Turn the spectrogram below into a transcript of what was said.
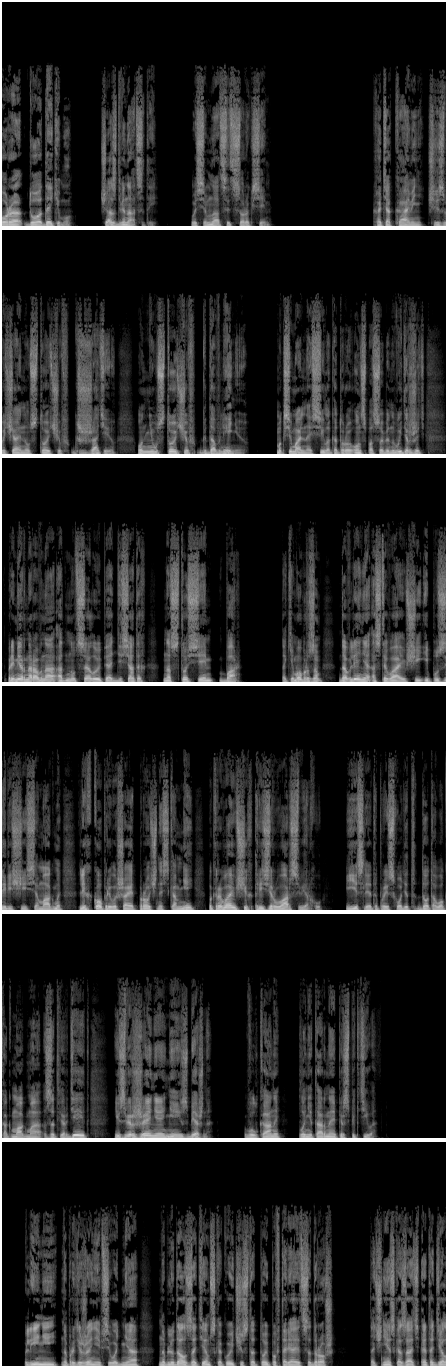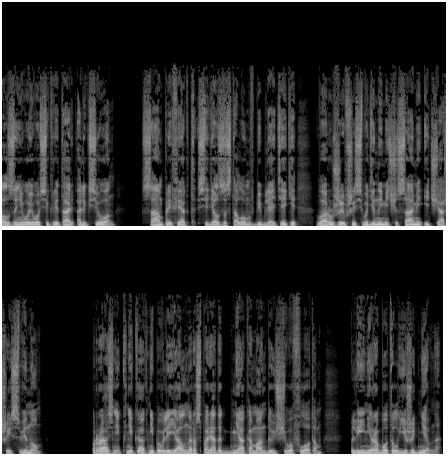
Ора дуодекимо. Час двенадцатый. Восемнадцать сорок семь. Хотя камень чрезвычайно устойчив к сжатию, он неустойчив к давлению. Максимальная сила, которую он способен выдержать, примерно равна 1,5 на 107 бар. Таким образом, давление остывающей и пузырящейся магмы легко превышает прочность камней, покрывающих резервуар сверху. Если это происходит до того, как магма затвердеет, извержение неизбежно. Вулканы – планетарная перспектива. Плиний на протяжении всего дня наблюдал за тем, с какой частотой повторяется дрожь. Точнее сказать, это делал за него его секретарь Алексион. Сам префект сидел за столом в библиотеке, вооружившись водяными часами и чашей с вином. Праздник никак не повлиял на распорядок дня командующего флотом. Плиний работал ежедневно.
